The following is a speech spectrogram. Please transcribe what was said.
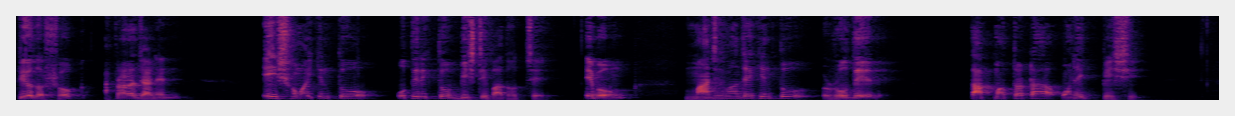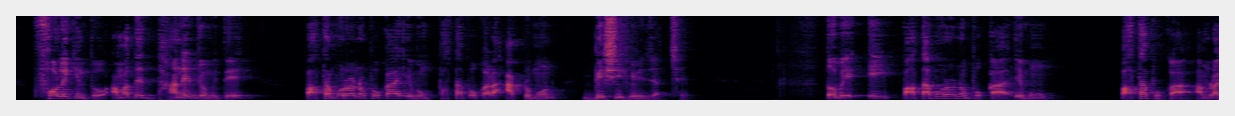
প্রিয় দর্শক, আপনারা জানেন এই সময় কিন্তু অতিরিক্ত বৃষ্টিপাত হচ্ছে এবং মাঝে মাঝে কিন্তু রোদের তাপমাত্রাটা অনেক বেশি। ফলে কিন্তু আমাদের ধানের জমিতে পাতা মোড়ানো পোকা এবং পাতা পোকার আক্রমণ বেশি হয়ে যাচ্ছে। তবে এই পাতা মোড়ানো পোকা এবং পাতা পোকা আমরা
